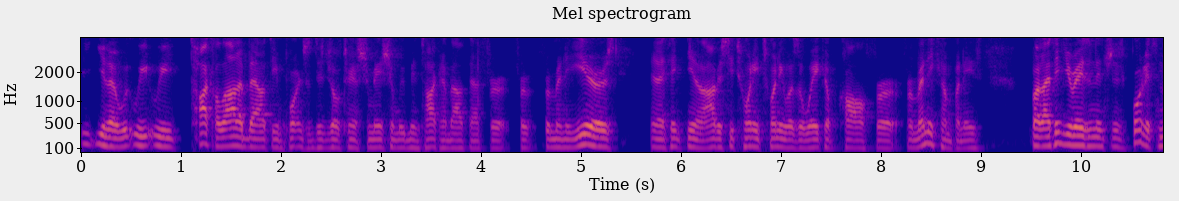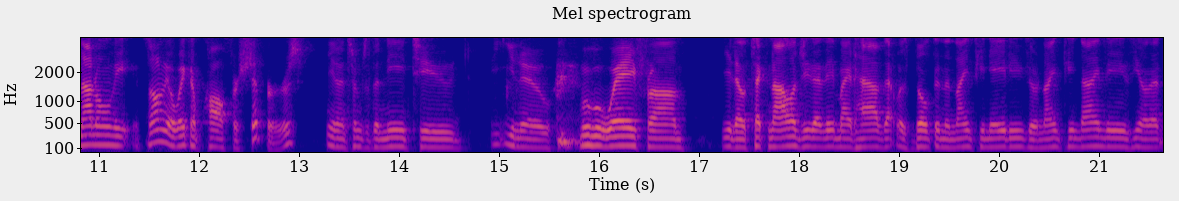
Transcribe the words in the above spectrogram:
you know, we we talk a lot about the importance of digital transformation. We've been talking about that for for for many years, and I think you know, obviously, 2020 was a wake up call for for many companies. But I think you raise an interesting point. It's not only it's not only a wake up call for shippers, you know, in terms of the need to, you know, move away from you know technology that they might have that was built in the 1980s or 1990s you know that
